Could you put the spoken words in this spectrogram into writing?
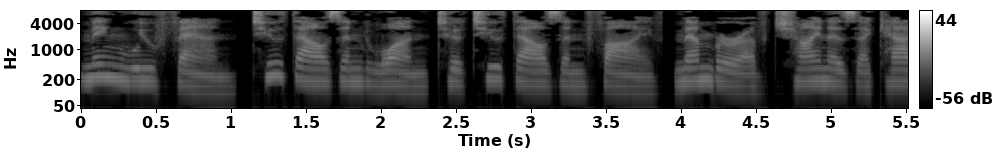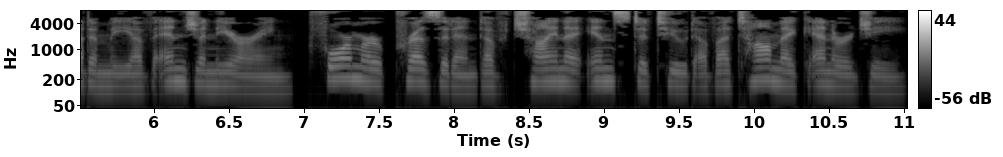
Mingwu Fan 2001 to 2005 member of China's Academy of Engineering former president of China Institute of Atomic Energy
